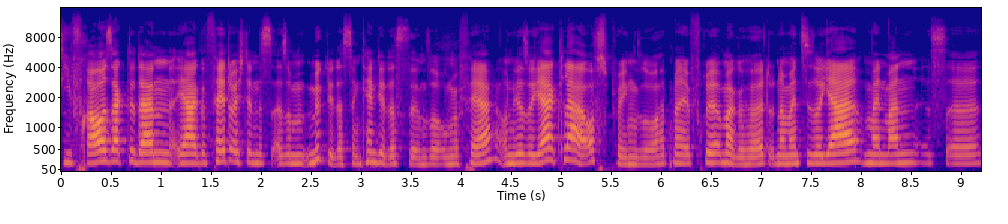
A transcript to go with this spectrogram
die Frau sagte dann, ja, gefällt euch denn das, also mögt ihr das denn, kennt ihr das denn so ungefähr? Und wir so, ja, klar, Offspring, so, hat man ja früher immer gehört. Und dann meint sie so, ja, mein Mann ist äh,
